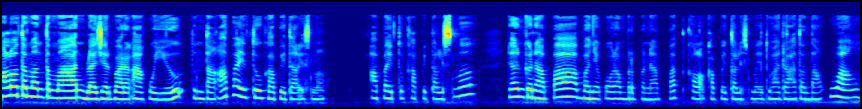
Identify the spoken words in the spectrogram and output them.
Halo teman-teman, belajar bareng aku yuk tentang apa itu kapitalisme. Apa itu kapitalisme dan kenapa banyak orang berpendapat kalau kapitalisme itu adalah tentang uang,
